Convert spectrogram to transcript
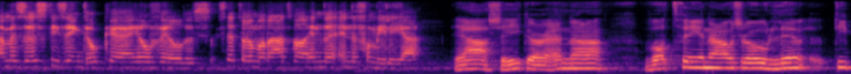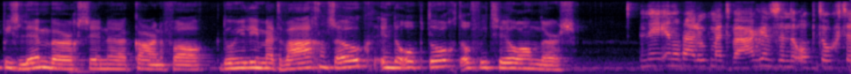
en mijn zus die zingt ook heel veel. Dus het zit er inderdaad wel in de, in de familie, ja. Ja, zeker. En wat vind je nou zo typisch Limburgs in carnaval? Doen jullie met wagens ook in de optocht of iets heel anders? Nee, inderdaad ook met wagens. In de optocht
